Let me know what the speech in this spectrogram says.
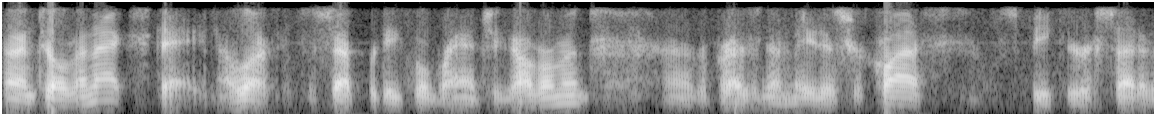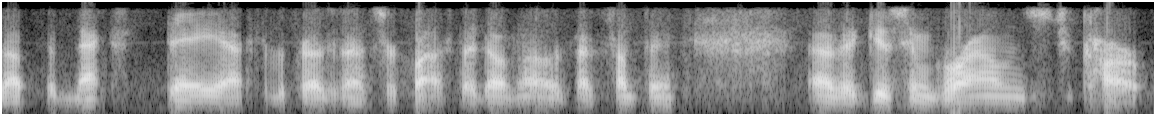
until the next day. Now, look, it's a separate equal branch of government. Uh, the president made his request. The speaker set it up the next day after the president's request. I don't know if that's something uh, that gives him grounds to carp.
